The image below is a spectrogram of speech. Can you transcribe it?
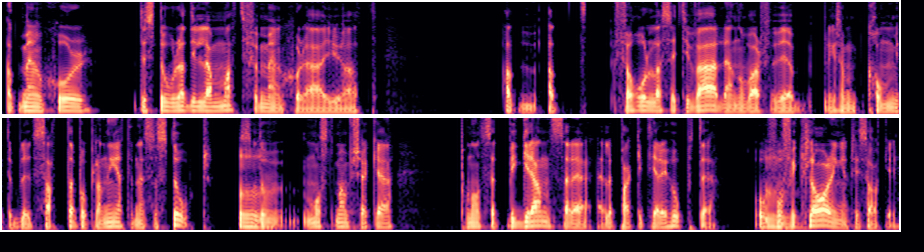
att människor, det stora dilemmat för människor är ju att, att, att förhålla sig till världen och varför vi har liksom kommit och blivit satta på planeten är så stort. Så Mm. då måste man försöka på något sätt begränsa det eller paketera ihop det och få Mm. förklaringar till saker.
